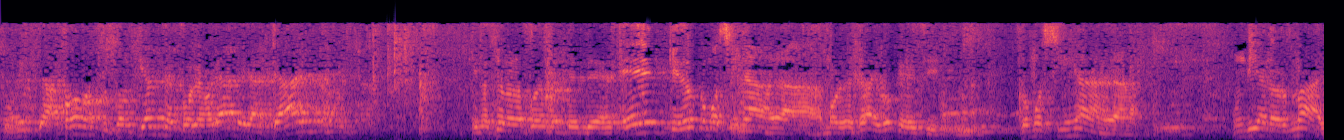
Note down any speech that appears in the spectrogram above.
Su vistajón, su confianza en Boreolán era tal que nosotros no lo podemos entender. Él quedó como si nada, Mordecai, ¿vos qué decís? Como si nada. Un día normal,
